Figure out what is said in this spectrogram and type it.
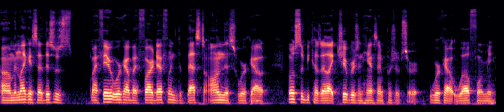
Um, and like I said, this was my favorite workout by far. Definitely the best on this workout, mostly because I like chippers and handstand push-ups work out well for me.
